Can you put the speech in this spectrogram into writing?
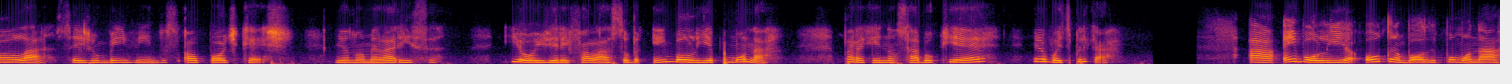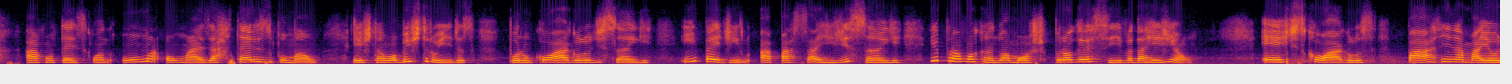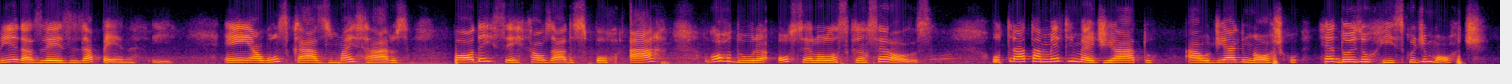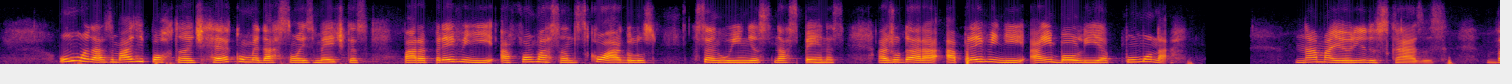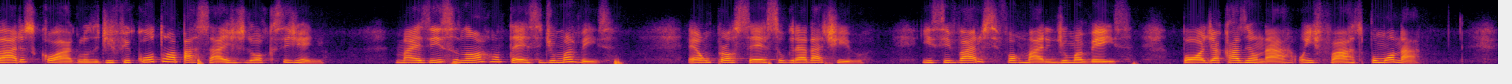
Olá, sejam bem-vindos ao podcast. Meu nome é Larissa e hoje irei falar sobre embolia pulmonar. Para quem não sabe o que é, eu vou explicar. A embolia ou trombose pulmonar acontece quando uma ou mais artérias do pulmão estão obstruídas por um coágulo de sangue, impedindo a passagem de sangue e provocando a morte progressiva da região. Estes coágulos partem na maioria das vezes da perna e, em alguns casos mais raros, podem ser causados por ar, gordura ou células cancerosas. O tratamento imediato ao diagnóstico reduz o risco de morte. Uma das mais importantes recomendações médicas para prevenir a formação dos coágulos sanguíneos nas pernas ajudará a prevenir a embolia pulmonar. Na maioria dos casos, vários coágulos dificultam a passagem do oxigênio, mas isso não acontece de uma vez. É um processo gradativo, e se vários se formarem de uma vez, pode ocasionar um infarto pulmonar.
